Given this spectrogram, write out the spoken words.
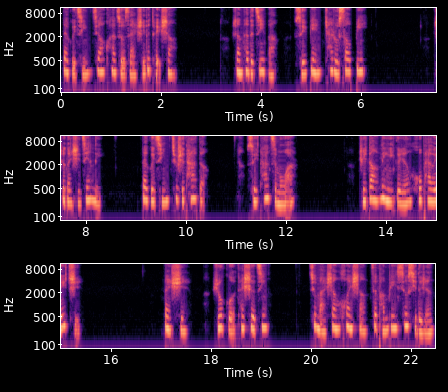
戴桂琴就要跨坐在谁的腿上，让他的鸡巴随便插入骚逼。这段时间里，戴桂琴就是他的，随他怎么玩，直到另一个人胡牌为止。但是，如果他射精，就马上换上在旁边休息的人。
